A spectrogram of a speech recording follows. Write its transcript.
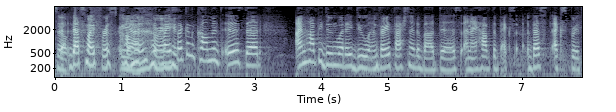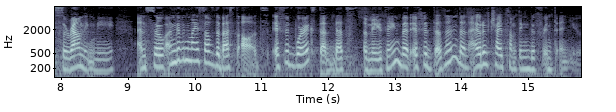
So That's my first Yeah, comment. My second comment is that I'm happy doing what I do. I'm very passionate about this, and I have the bex- best experts surrounding me. And so I'm giving myself the best odds. If it works, then that's amazing. But if it doesn't, then I would have tried something different and new.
